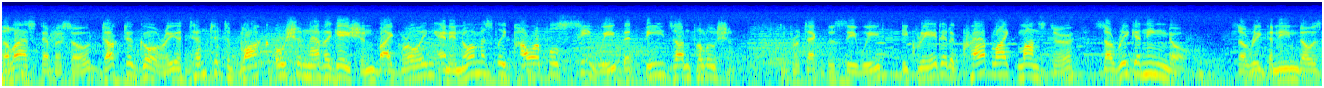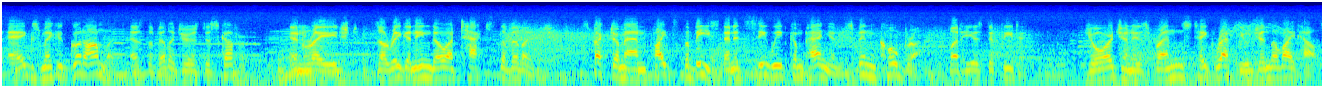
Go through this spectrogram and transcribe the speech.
The last episode, Dr. Gory attempted to block ocean navigation by growing an enormously powerful seaweed that feeds on pollution. To protect the seaweed, he created a crab-like monster, Zariganindo. Zariganindo's eggs make a good omelet, as the villagers discover. Enraged, Zariganindo attacks the village. Spectreman fights the beast and its seaweed companion, Spin Cobra, but he is defeated. George and his friends take refuge in the lighthouse.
